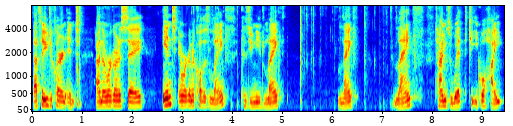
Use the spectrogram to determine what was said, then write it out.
That's how you declare an int. And then we're going to say int, and we're going to call this length because you need length length length times width to equal height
